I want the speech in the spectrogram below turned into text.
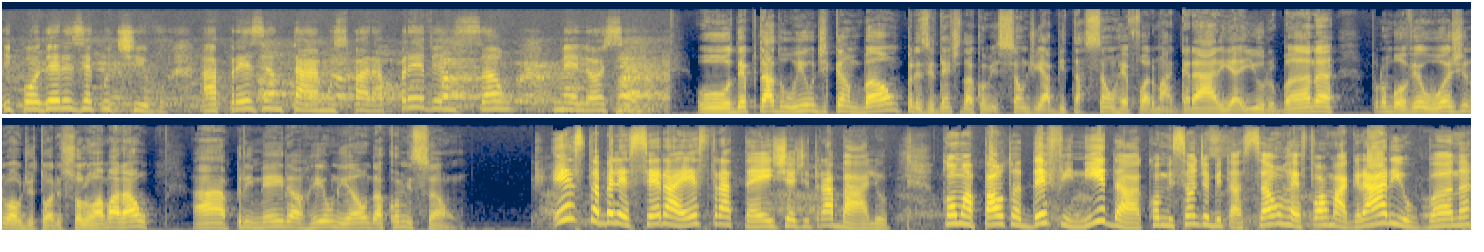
e poder executivo apresentarmos para a prevenção, melhor será. O deputado Wilde Cambão, presidente da Comissão de Habitação, Reforma Agrária e Urbana, promoveu hoje no auditório Solon Amaral a primeira reunião da comissão. Estabelecer a estratégia de trabalho. Com uma pauta definida, a Comissão de Habitação, Reforma Agrária e Urbana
